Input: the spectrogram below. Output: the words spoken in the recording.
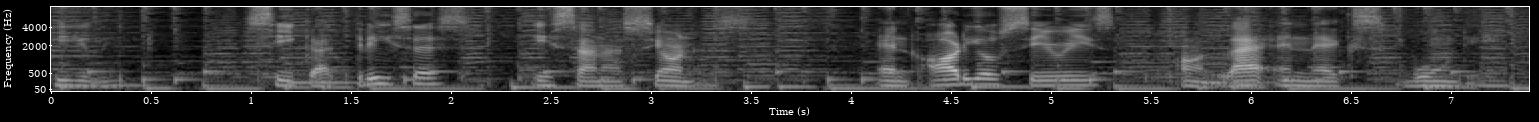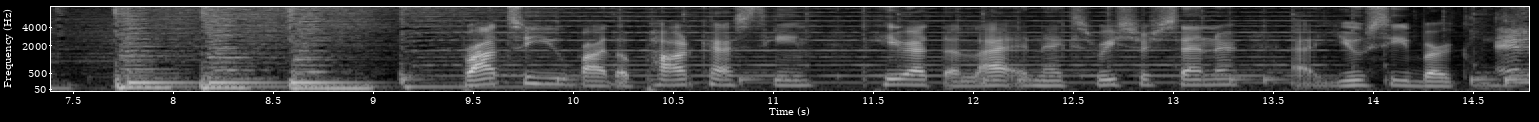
Healing, Cicatrices y Sanaciones, an audio series on Latinx wounding. Brought to you by the podcast team here at the Latinx Research Center at UC Berkeley. En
